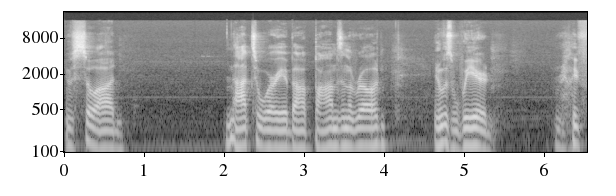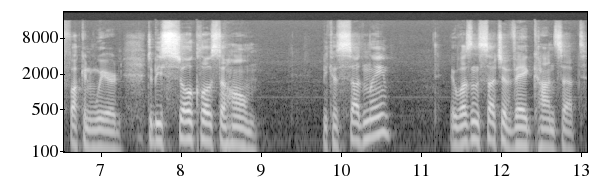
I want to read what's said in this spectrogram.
It was so odd not to worry about bombs in the road. And it was weird, really fucking weird, to be so close to home. Because suddenly, it wasn't such a vague concept.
